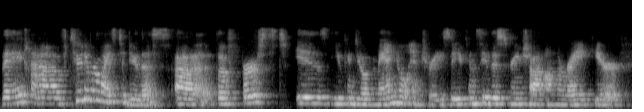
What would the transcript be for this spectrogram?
They have two different ways to do this. Uh, the first is you can do a manual entry. So you can see the screenshot on the right here.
